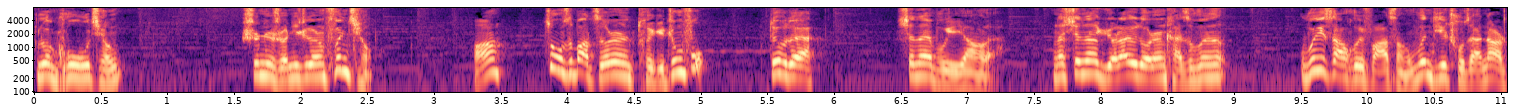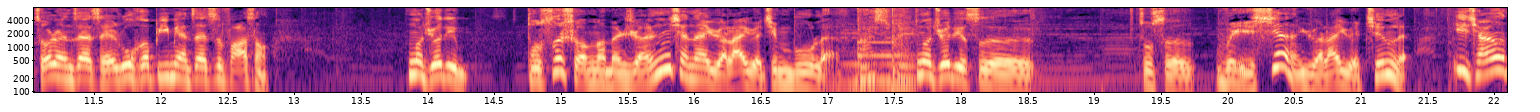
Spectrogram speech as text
冷酷无情，甚至说你这个人愤青啊，总是把责任推给政府，对不对？现在不一样了，那现在越来越多人开始问，为啥会发生？问题出在哪儿？责任在谁？如何避免再次发生？我觉得不是说我们人现在越来越进步了，我觉得是就是危险越来越近了。以前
